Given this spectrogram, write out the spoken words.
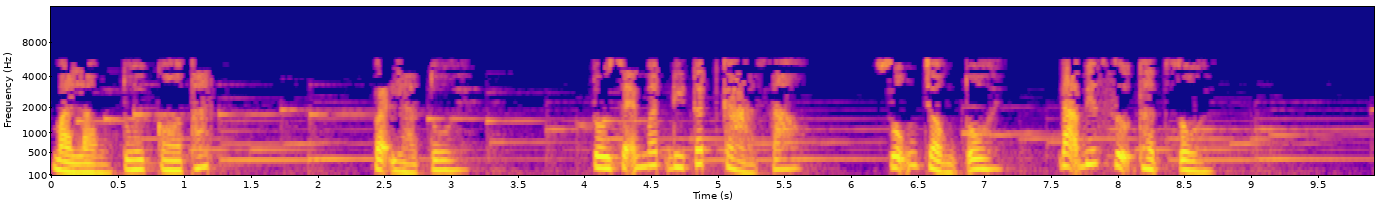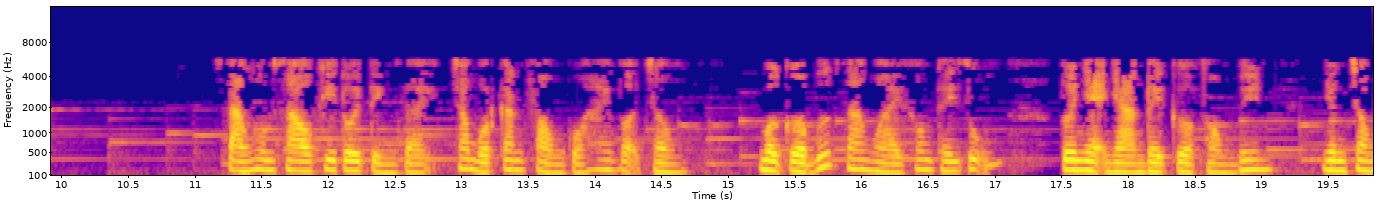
mà lòng tôi co thắt. Vậy là tôi, tôi sẽ mất đi tất cả sao? Dũng chồng tôi đã biết sự thật rồi. Sáng hôm sau khi tôi tỉnh dậy trong một căn phòng của hai vợ chồng, mở cửa bước ra ngoài không thấy Dũng, tôi nhẹ nhàng đẩy cửa phòng bên, nhưng trong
